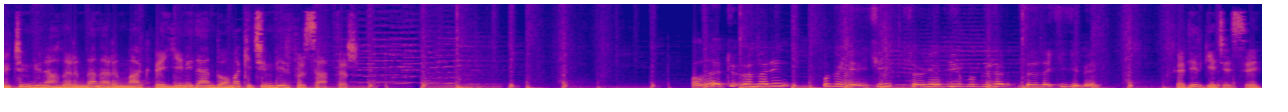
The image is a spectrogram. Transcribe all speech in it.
bütün günahlarından arınmak ve yeniden doğmak için bir fırsattır. Hz. Ömer'in bu gece için söylediği bu güzel sözdeki gibi Kadir Gecesi,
